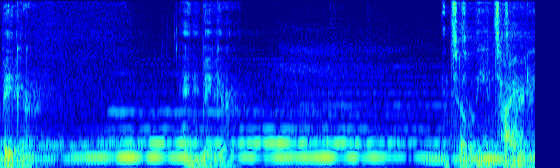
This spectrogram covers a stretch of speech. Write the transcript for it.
bigger and bigger. Until the entirety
